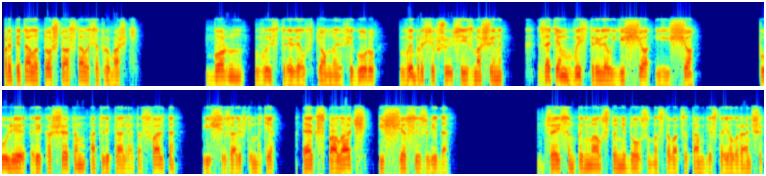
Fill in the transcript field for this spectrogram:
пропитала то, что осталось от рубашки. Борн выстрелил в темную фигуру, выбросившуюся из машины, затем выстрелил еще и еще. Пули рикошетом отлетали от асфальта и исчезали в темноте. Экс-палач исчез из вида. Джейсон понимал, что не должен оставаться там, где стоял раньше.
